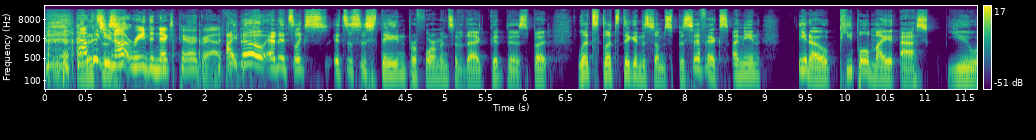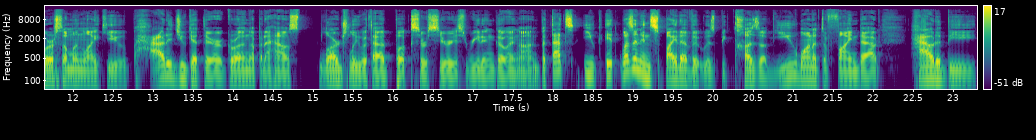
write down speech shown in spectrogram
How could you not read the next paragraph? I know, and it's like it's a sustained performance of that goodness. But let's let's dig into some specifics. I mean, you know, people might ask you or someone like you, how did you get there growing up in a house largely without books or serious reading going on? But that's you it wasn't in spite of, it was because of. You wanted to find out how to be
